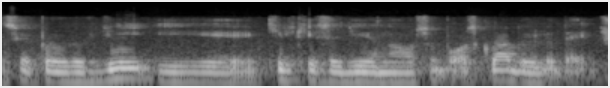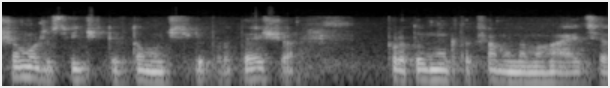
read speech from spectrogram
цих бойових дій і кількість задіяного особового складу і людей, що може свідчити в тому числі про те, що противник так само намагається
